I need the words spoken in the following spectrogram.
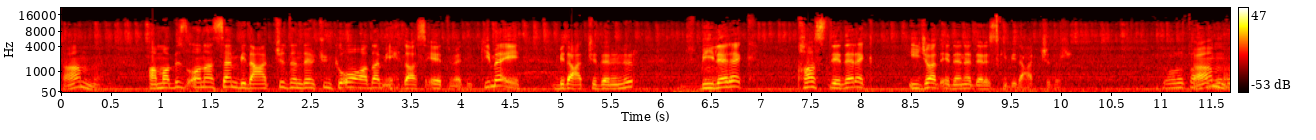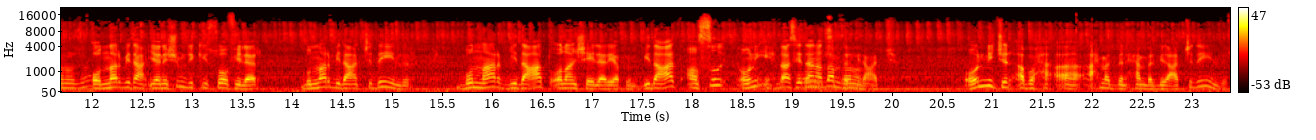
Tamam mı? Ama biz ona sen bid'atçıdın der çünkü o adam ihdas etmedi. Kime bid'atçı denilir? Bilerek, kast ederek icat edene deriz ki bid'atçıdır. Onu Tamam mı? hocam. Onlar bid'at yani şimdiki sofiler bunlar bid'atçı değildir. Bunlar bid'at olan şeyler yapıyor. Bid'at asıl onu ihdas eden Onu adamdır bid'atçı. Onun için Ebu Ha- Ahmed bin Hanbel bid'atçı değildir.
